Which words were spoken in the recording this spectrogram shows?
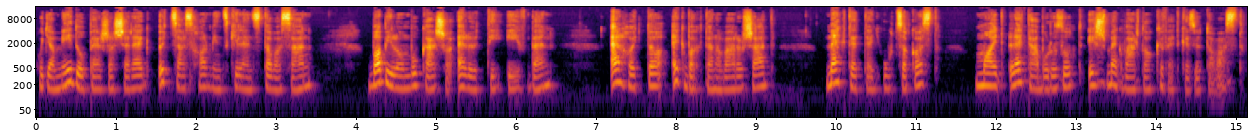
hogy a Médó-Perzsa sereg 539 tavaszán, Babilon bukása előtti évben elhagyta Ekbaktana városát, megtette egy útszakaszt, majd letáborozott és megvárta a következő tavaszt.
